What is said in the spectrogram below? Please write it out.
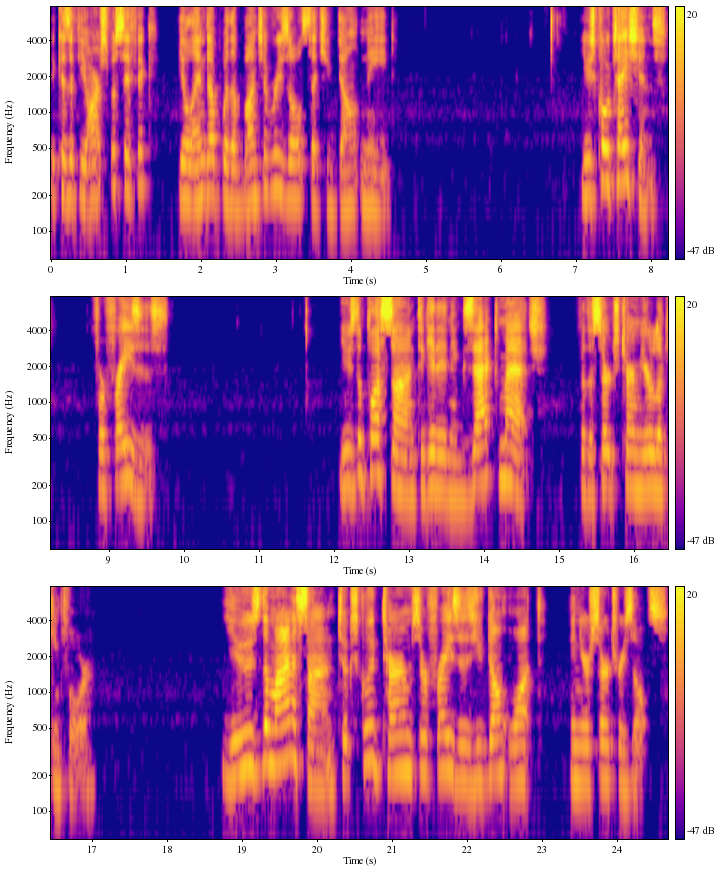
because if you aren't specific, you'll end up with a bunch of results that you don't need. Use quotations for phrases Use the plus sign to get an exact match for the search term you're looking for. Use the minus sign to exclude terms or phrases you don't want in your search results.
